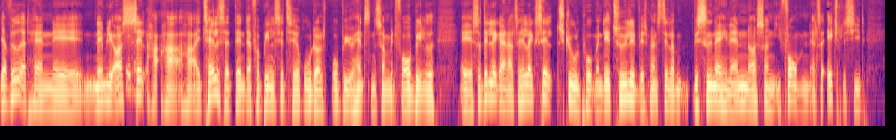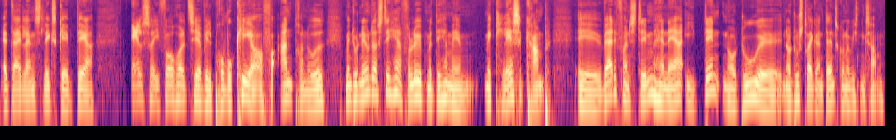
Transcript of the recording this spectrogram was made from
Jeg ved, at han øh, nemlig også selv har, har, har i tale sat den der forbindelse til Rudolf Brobe Johansen som et forbillede. Øh, så det lægger han altså heller ikke selv skjul på, men det er tydeligt, hvis man stiller ved siden af hinanden, også sådan i formen, altså eksplicit, at der er et eller andet slægtskab der. Altså i forhold til at vil provokere og forandre noget. Men du nævnte også det her forløb med det her med, med klassekamp. Øh, hvad er det for en stemme, han er i den, når du, øh, når du strikker en dansk undervisning sammen?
